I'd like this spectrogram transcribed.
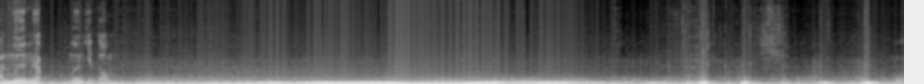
มันมืนครับ มืนขีดตม โอ้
